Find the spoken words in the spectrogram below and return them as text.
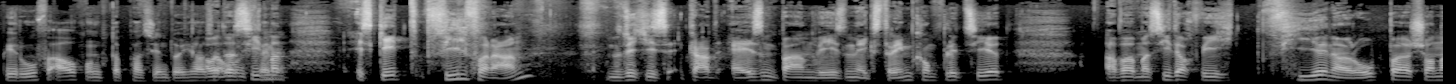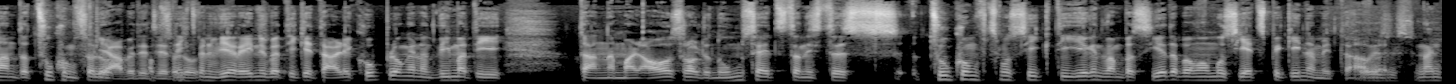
Beruf auch und da passieren durchaus Aber auch da sieht man, es geht viel voran. Natürlich ist gerade Eisenbahnwesen extrem kompliziert, aber man sieht auch, wie hier in Europa schon an der Zukunft absolut, gearbeitet absolut. wird. Nicht? Wenn wir reden über digitale Kupplungen und wie man die dann einmal ausrollt und umsetzt, dann ist das Zukunftsmusik, die irgendwann passiert, aber man muss jetzt beginnen mit der so Arbeit. Ist es. Ich meine,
